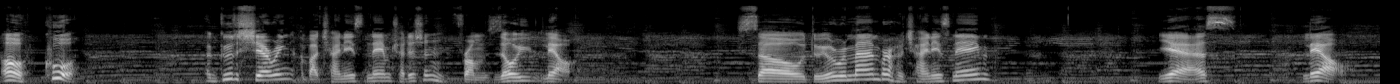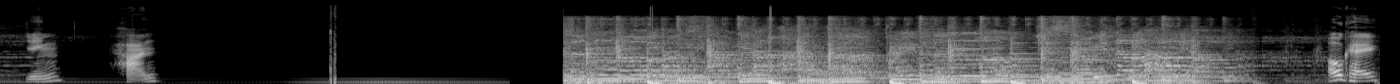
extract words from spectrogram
Oh, cool! A good sharing about Chinese name tradition from Zoe Liao. So, do you remember her Chinese name? Yes, Liao Ying Han. Okay,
